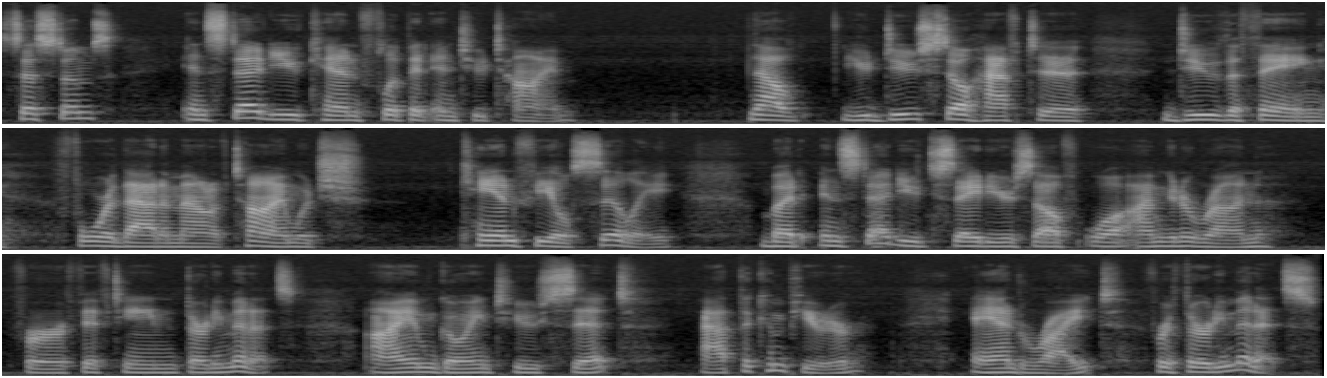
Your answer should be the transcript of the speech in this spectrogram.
systems. Instead, you can flip it into time. Now, you do still have to do the thing for that amount of time, which can feel silly, but instead you'd say to yourself, Well, I'm going to run for 15, 30 minutes. I am going to sit at the computer and write for 30 minutes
